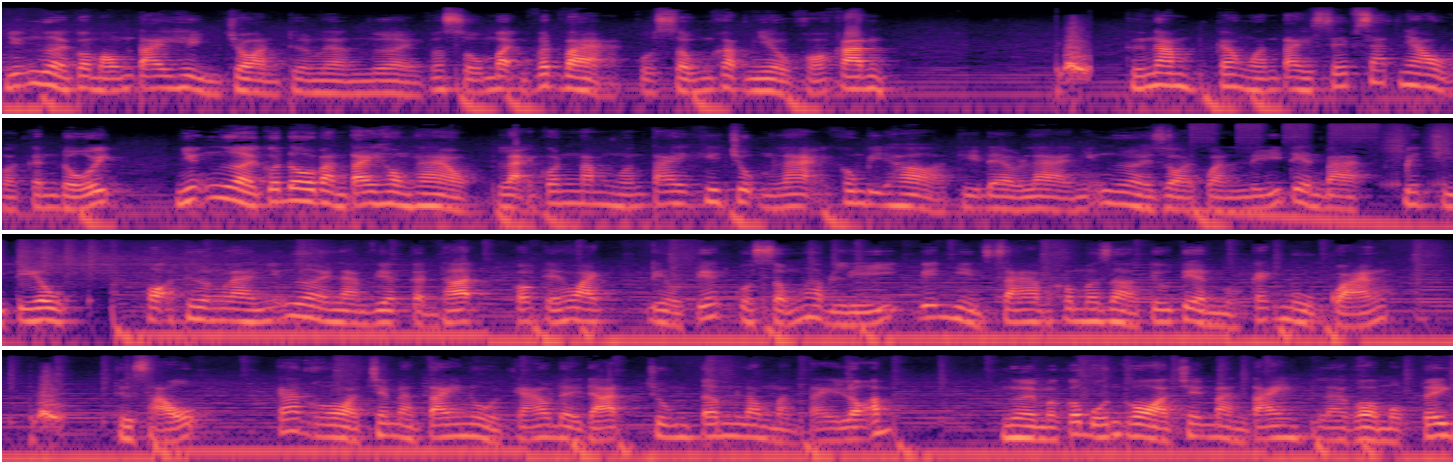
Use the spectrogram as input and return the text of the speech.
Những người có móng tay hình tròn thường là người có số mệnh vất vả, cuộc sống gặp nhiều khó khăn. Thứ năm, các ngón tay xếp sát nhau và cân đối. Những người có đôi bàn tay hồng hào lại có 5 ngón tay khi chụm lại không bị hở thì đều là những người giỏi quản lý tiền bạc, biết chi tiêu. Họ thường là những người làm việc cẩn thận, có kế hoạch, điều tiết cuộc sống hợp lý, biết nhìn xa và không bao giờ tiêu tiền một cách mù quáng. Thứ sáu, các gò trên bàn tay nổi cao đầy đặn, trung tâm lòng bàn tay lõm. Người mà có bốn gò trên bàn tay là gò mộc tinh,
